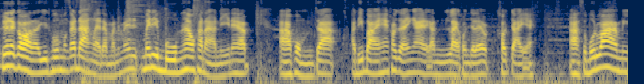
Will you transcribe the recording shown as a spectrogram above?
คือแต่ก่อนยูทูบมันก็ดังแหละแต่มันไม่ไม่ได้บูมเท่าขนาดนี้นะครับอ่าผมจะอธิบายให้เข้าใจง่ายๆกันหลายคนจะได้แบบเข้าใจไงอ่าสมมุติว่ามี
